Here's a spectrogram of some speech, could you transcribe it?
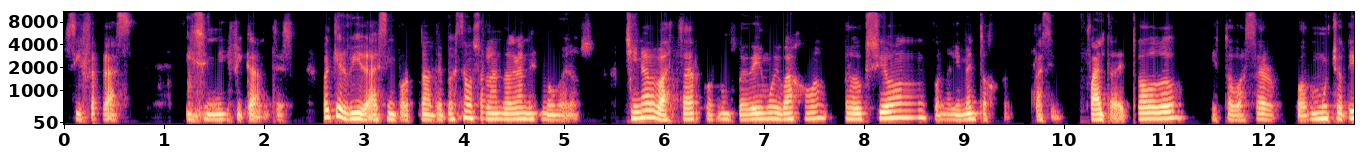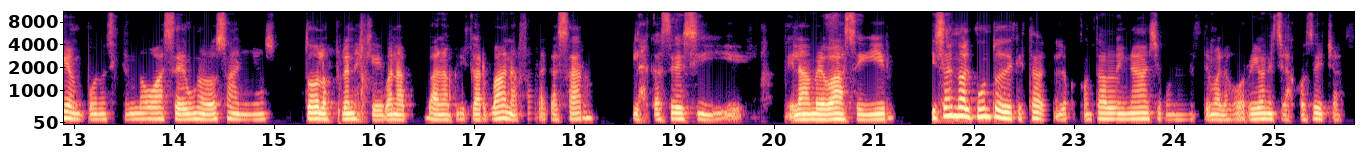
cifras insignificantes. Cualquier vida es importante, pero estamos hablando de grandes números. China va a estar con un PBI muy bajo, producción, con alimentos casi falta de todo. Esto va a ser por mucho tiempo, no, no va a ser uno o dos años. Todos los planes que van a, van a aplicar van a fracasar la escasez y el hambre va a seguir. Quizás no al punto de que está lo que contaba Ignacio con el tema de los gorriones y las cosechas,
